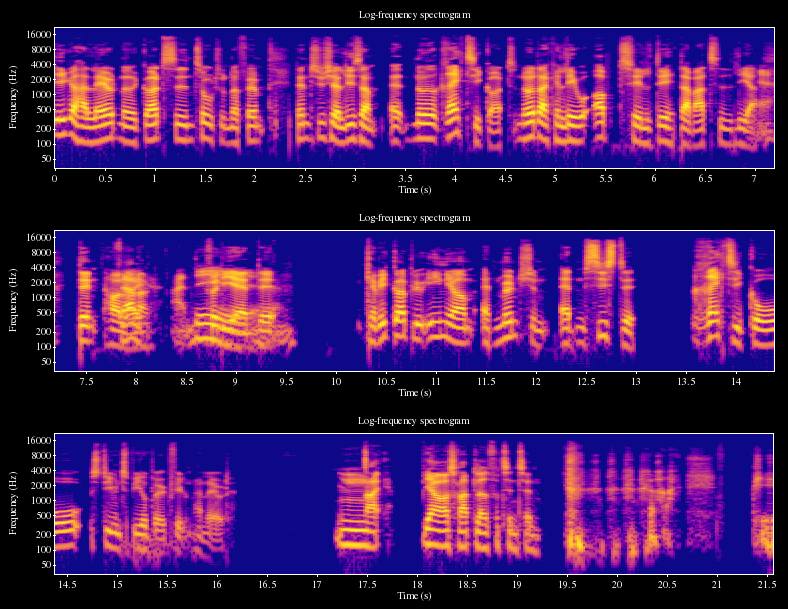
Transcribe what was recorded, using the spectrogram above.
ikke har lavet noget godt siden 2005, den synes jeg ligesom, at noget rigtig godt, noget der kan leve op til det, der var tidligere, ja. den holder ikke. Ej, det, Fordi at, øh, kan vi ikke godt blive enige om, at München er den sidste rigtig gode Steven Spielberg-film, han lavede? Nej, jeg er også ret glad for Tintin. Okay,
